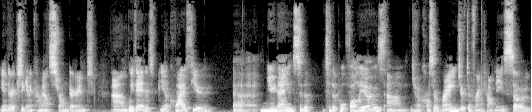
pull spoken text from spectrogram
you know, they're actually going to come out stronger. And um, we've added, you know, quite a few uh, new names to the, to the portfolios, um, you know, across a range of different companies. So,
